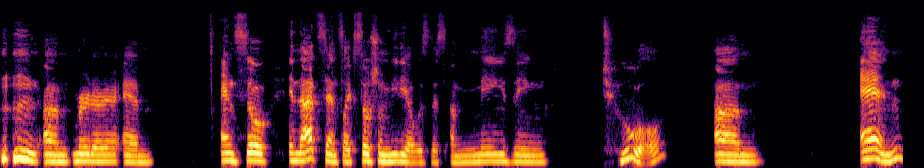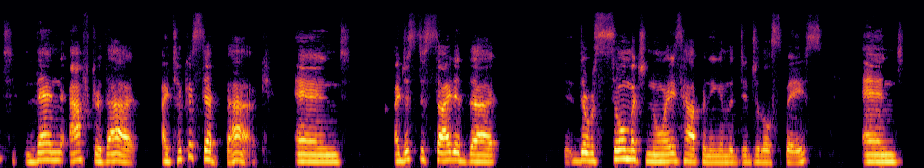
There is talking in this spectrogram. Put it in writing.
um, murder. And, and so, in that sense, like social media was this amazing tool. Um, and then after that, I took a step back and I just decided that there was so much noise happening in the digital space and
